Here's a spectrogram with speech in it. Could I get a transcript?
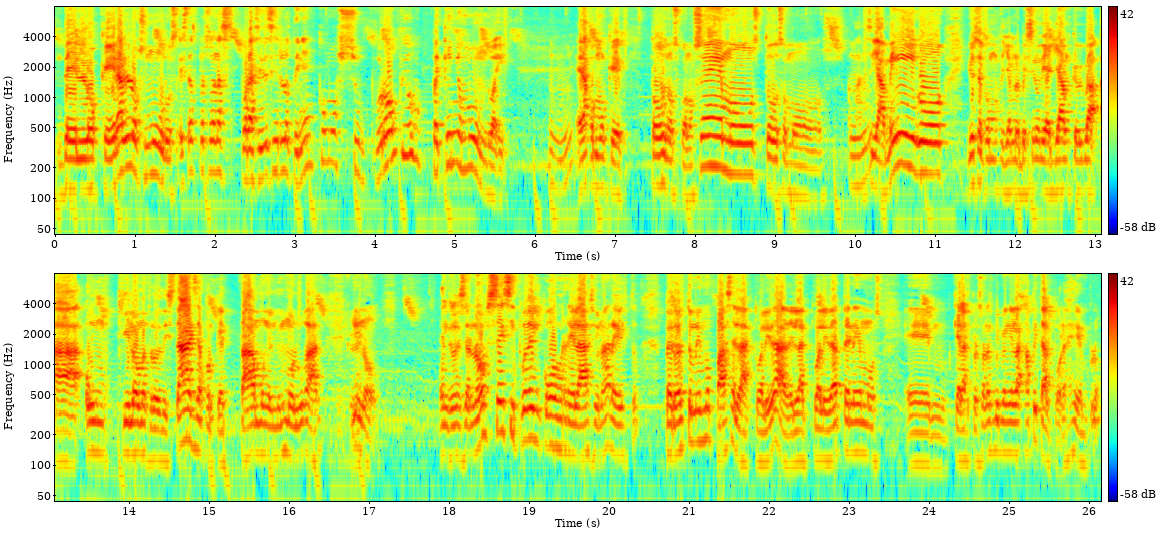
de lo que eran los muros, estas personas, por así decirlo, tenían como su propio pequeño mundo ahí. Era como que todos nos conocemos, todos somos así amigos. Yo sé cómo se llama el vecino de allá, aunque viva a un kilómetro de distancia, porque estábamos en el mismo lugar. Y no. Entonces, no sé si pueden correlacionar esto, pero esto mismo pasa en la actualidad. En la actualidad tenemos eh, que las personas viven en la capital, por ejemplo,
